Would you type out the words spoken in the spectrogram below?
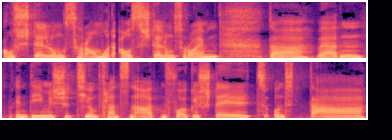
Ausstellungsraum oder Ausstellungsräumen. Da werden endemische Tier- und Pflanzenarten vorgestellt und da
